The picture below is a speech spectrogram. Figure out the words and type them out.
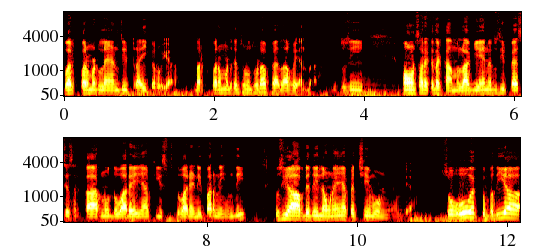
ਵਰਕ ਪਰਮਿਟ ਲੈਣ ਦੀ ਟਰਾਈ ਕਰੋ ਯਾਰ। ਵਰਕ ਪਰਮਿਟ ਤੇ ਤੁਹਾਨੂੰ ਥੋੜਾ ਫਾਇਦਾ ਹੋ ਜਾਂਦਾ ਵੀ ਤੁਸੀਂ ਆਉਣ ਸਾਰ ਇੱਕ ਤਾਂ ਕੰਮ ਲੱਗ ਗਿਆ ਨੇ ਤੁਸੀਂ ਪੈਸੇ ਸਰਕਾਰ ਨੂੰ ਦੁਬਾਰੇ ਜਾਂ ਫੀਸ ਦੁਬਾਰੇ ਨਹੀਂ ਭਰਨੀ ਹੁੰਦੀ, ਤੁਸੀਂ ਆਪਦੇ ਤੇ ਲਾਉਣੇ ਆ ਜਾਂ ਪਿੱਛੇ ਹੀ ਮੋੜਨੇ ਹੁੰਦੇ ਆ। ਸੋ ਉਹ ਇੱਕ ਵਧੀਆ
